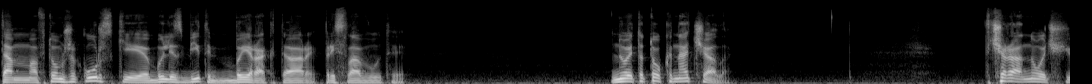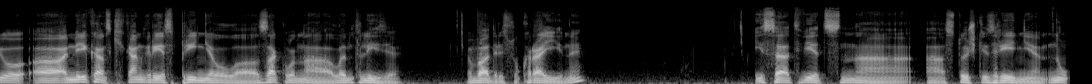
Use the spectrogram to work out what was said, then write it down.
Там а в том же Курске были сбиты байрактары пресловутые. Но это только начало. Вчера ночью э, американский конгресс принял э, закон о ленд-лизе в адрес Украины – и, соответственно, а, с точки зрения, ну,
